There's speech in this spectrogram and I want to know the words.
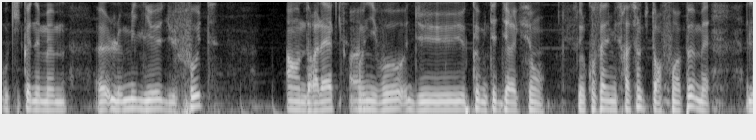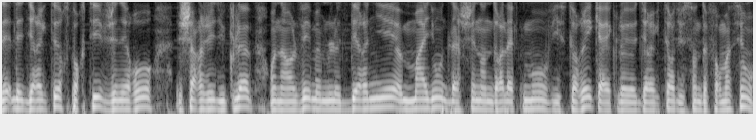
ou qui connaît même euh, le milieu du foot à Anderlecht Ouais. au niveau du comité de direction. Parce que le conseil d'administration, tu t'en fous un peu, mais les, les directeurs sportifs généraux chargés du club, on a enlevé même le dernier maillon de la chaîne Anderlecht Mauve historique avec le directeur du centre de formation.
